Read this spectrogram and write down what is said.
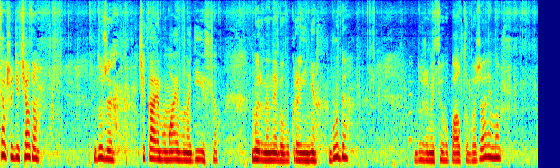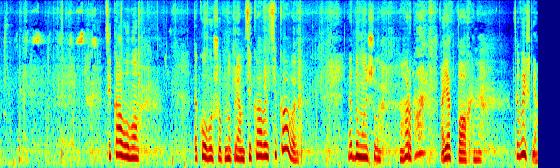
так що, дівчата, дуже чекаємо, маємо надію, що мирне небо в Україні буде. Дуже ми цього палку бажаємо. Цікавого, такого, щоб ну прям цікаве, цікаве. Я думаю, що гарно. А як пахне? Це вишня?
